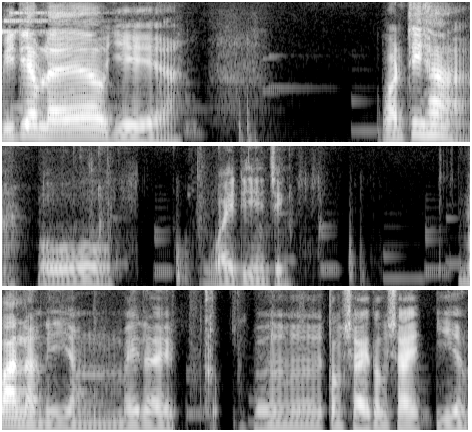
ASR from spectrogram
มีเดียมแล้ว เย่วันที่ห้าโอ้ไวดีจริงๆบ้านหลังนี้ยังไม่ได้เออต้องใช้ต้องใช้เยี่ยม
